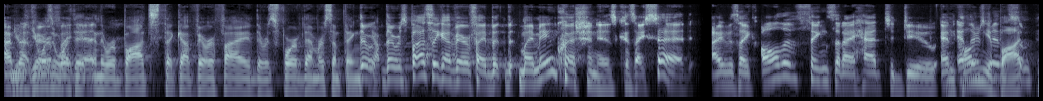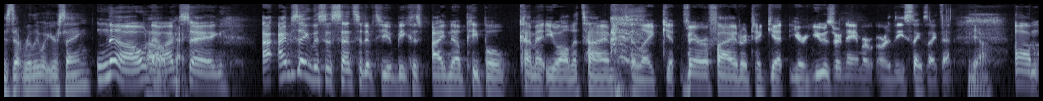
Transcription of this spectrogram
I'm not wasn't worth it, and there were bots that got verified. There was four of them or something. There, yep. there was bots that got verified, but th- my main question is because I said I was like all the things that I had to do. And, and there's me a bot? Some, is that really what you're saying? No, no, oh, okay. I'm saying I, am saying this is sensitive to you because I know people come at you all the time to like get verified or to get your username or, or these things like that. Yeah. Um,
